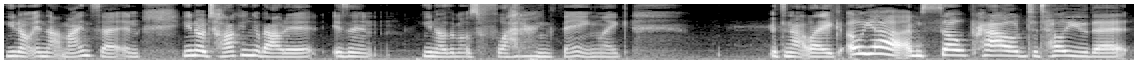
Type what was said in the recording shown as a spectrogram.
you know, in that mindset. And, you know, talking about it isn't you know, the most flattering thing. Like, it's not like, oh yeah, I'm so proud to tell you that,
